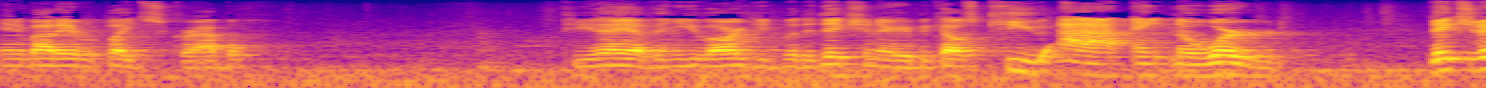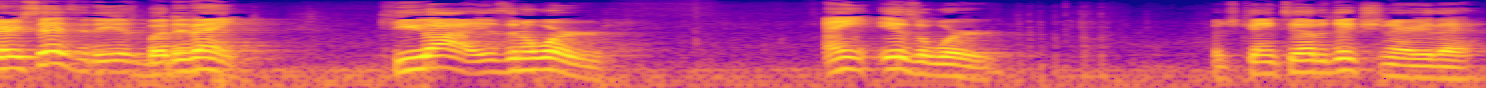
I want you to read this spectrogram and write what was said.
Anybody ever played Scrabble? If you have, then you've argued with a dictionary because QI ain't no word. Dictionary says it is, but it ain't. QI isn't a word. Ain't is a word. But you can't tell the dictionary that.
